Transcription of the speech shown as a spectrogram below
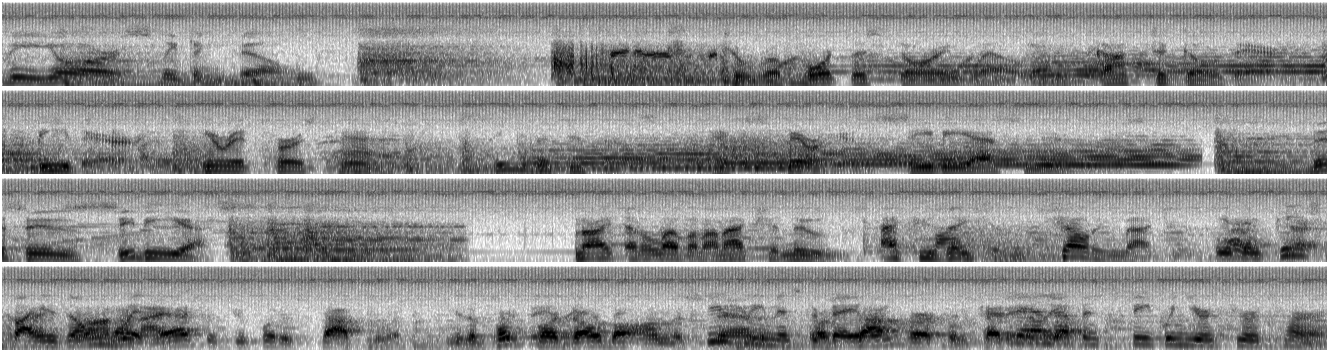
be your sleeping pill. To report the story well, you've got to go there. Be there. Hear it firsthand. See the difference. Experience CBS News. This is CBS. Tonight at 11 on Action News. Accusations, shouting matches. He's impeached by his own witness. I ask that you put a stop to it. Either put Cordoba on the stand Excuse me, Mr. or Bailey. stop her from telling Stand up and speak when it's your turn.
